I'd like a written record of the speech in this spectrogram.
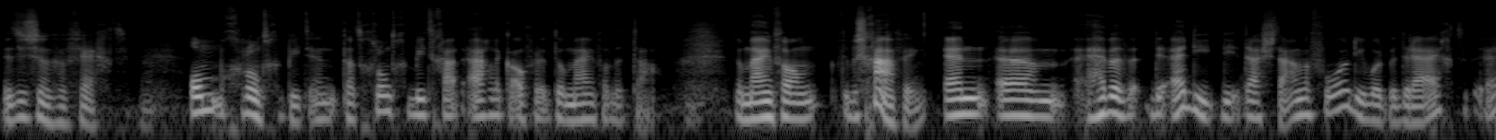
Het is een gevecht om grondgebied. En dat grondgebied gaat eigenlijk over het domein van de taal. Het domein van de beschaving. En um, hebben we, de, die, die, daar staan we voor, die wordt bedreigd. Hè,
